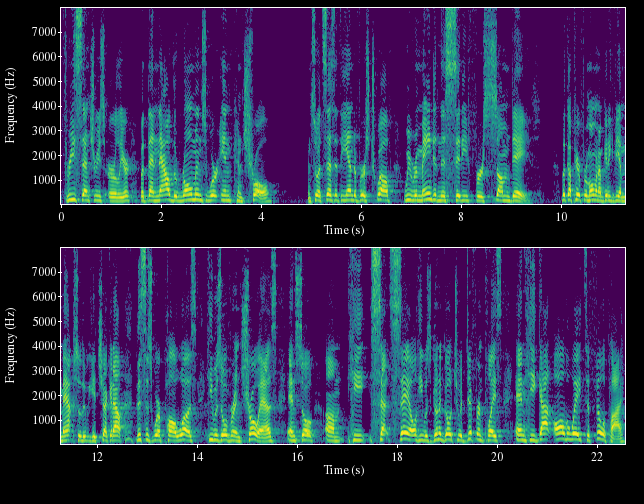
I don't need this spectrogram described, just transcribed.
three centuries earlier, but then now the Romans were in control. And so it says at the end of verse 12, we remained in this city for some days. Look up here for a moment. I'm going to give you a map so that we can check it out. This is where Paul was. He was over in Troas. And so um, he set sail. He was going to go to a different place. And he got all the way to Philippi.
